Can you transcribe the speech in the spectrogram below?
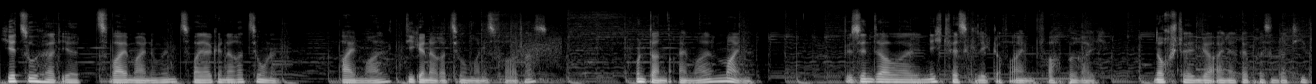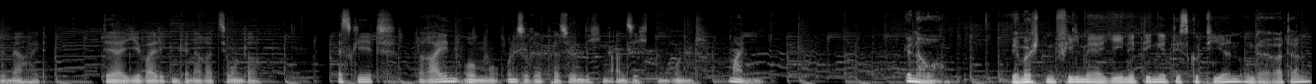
Hierzu hört ihr zwei Meinungen zweier Generationen. Einmal die Generation meines Vaters und dann einmal meine. Wir sind dabei nicht festgelegt auf einen Fachbereich, noch stellen wir eine repräsentative Mehrheit der jeweiligen Generation dar. Es geht rein um unsere persönlichen Ansichten und Meinungen. Genau. Wir möchten vielmehr jene Dinge diskutieren und erörtern,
